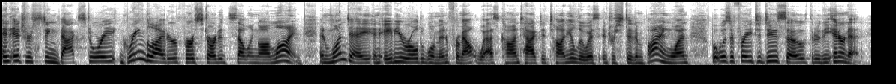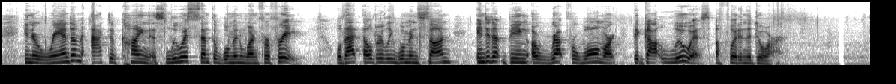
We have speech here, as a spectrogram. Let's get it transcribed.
An interesting backstory, Green Glider first started selling online. And one day, an 80-year-old woman from out west contacted Tanya Lewis interested in buying one, but was afraid to do so through the internet. In a random act of kindness, Lewis sent the woman one for free. Well, that elderly woman's son ended up being a rep for Walmart that got Lewis a foot in the door.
